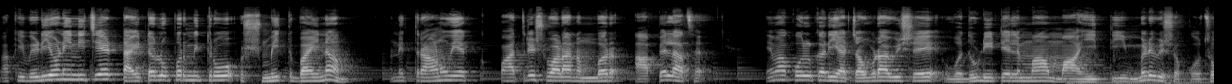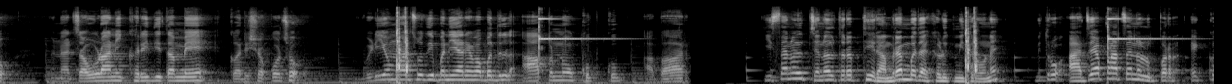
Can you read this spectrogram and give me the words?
બાકી વિડીયોની નીચે ટાઇટલ ઉપર મિત્રો સ્મિતભાઈ નામ અને ત્રાણું એક પાંત્રીસવાળા નંબર આપેલા છે. એમાં કોલ કરી આ ચવડા વિશે વધુ ડિટેલમાં માહિતી મેળવી શકો છો અને આ ચવડાની ખરીદી તમે કરી શકો છો. વિડીયોમાં સુધી બન્યા રહેવા બદલ આપનો ખૂબ ખૂબ આભાર. કિસાન ચેનલ તરફથી રામ રામ બધા ખેડૂત મિત્રોને. મિત્રો આજે આપણા ચેનલ ઉપર એક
